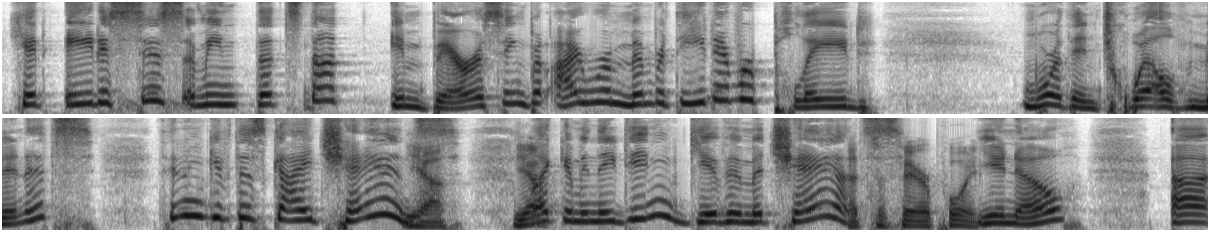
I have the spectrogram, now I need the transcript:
He had eight assists. I mean, that's not embarrassing, but I remember that he never played more than 12 minutes. They didn't give this guy a chance. Yeah. Yeah. Like, I mean, they didn't give him a chance. That's a fair point. You know? Uh,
